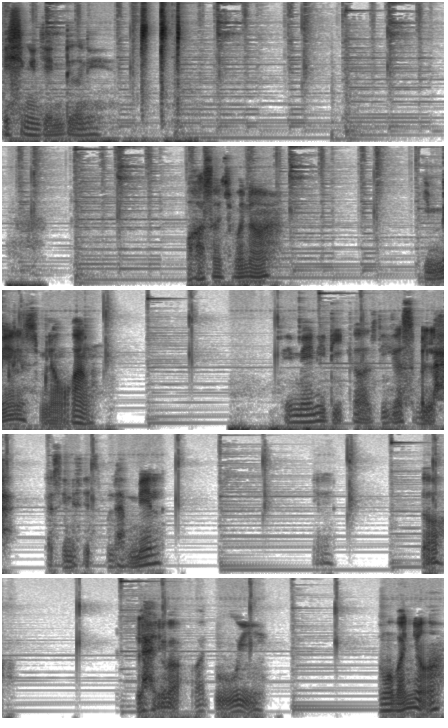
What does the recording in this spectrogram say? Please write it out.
Isi dengan gender ni Bahasa macam mana email 9 orang. Email ni 3 3 sebelah. Kat sini saya sebelah mail. So sebelah juga. Waduh semua banyak ah.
